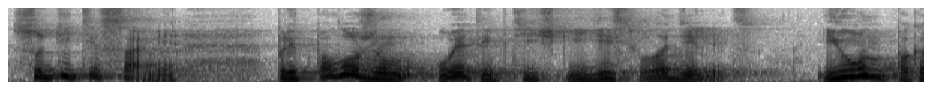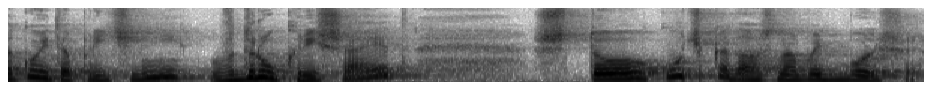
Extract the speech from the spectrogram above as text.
Судите сами. Предположим, у этой птички есть владелец, и он по какой-то причине вдруг решает, что кучка должна быть больше.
